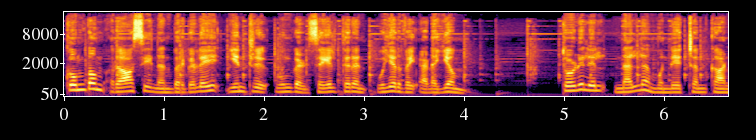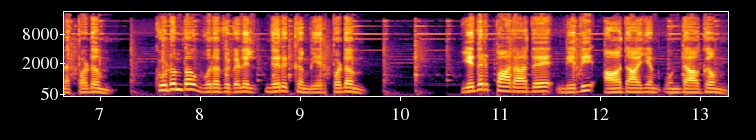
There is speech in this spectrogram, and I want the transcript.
கும்பம் ராசி நண்பர்களே இன்று உங்கள் செயல்திறன் உயர்வை அடையும். தொழிலில் நல்ல முன்னேற்றம் காணப்படும். குடும்ப உறவுகளில் நெருக்கம் ஏற்படும். எதிர்பாராத நிதி ஆதாயம் உண்டாகும்.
